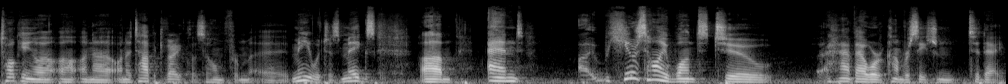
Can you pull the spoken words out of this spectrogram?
talking uh, uh, on a, on a topic very close to home from uh, me, which is MIGS. Um, and here's how I want to have our conversation today.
